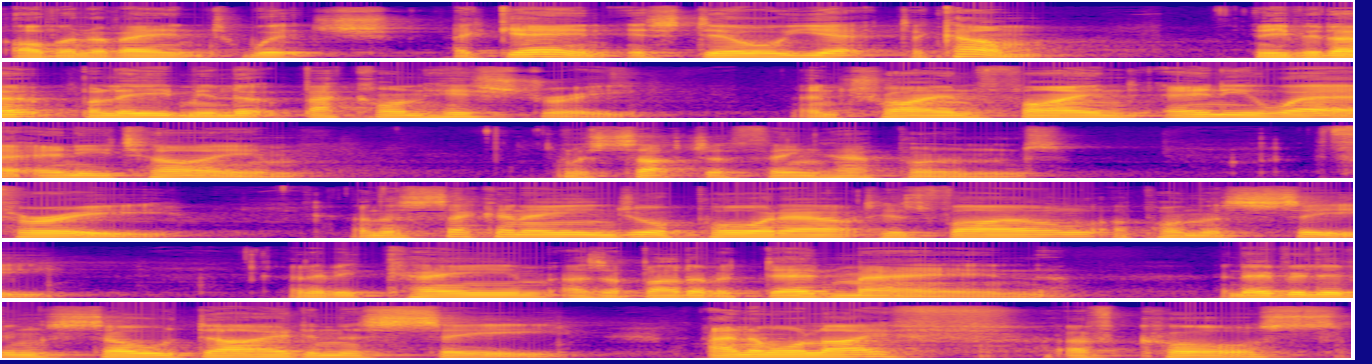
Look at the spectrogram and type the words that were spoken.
of an event which, again, is still yet to come. And if you don't believe me, look back on history and try and find anywhere, any time, where such a thing happened. 3. And the second angel poured out his vial upon the sea, and it became as the blood of a dead man, and every living soul died in the sea. Animal life, of course,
